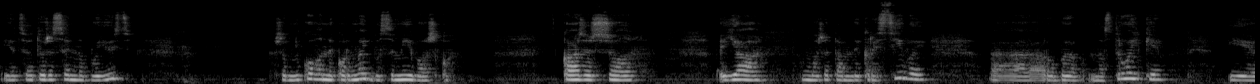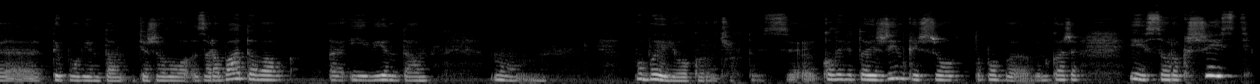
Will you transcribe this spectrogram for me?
Я цього дуже сильно боюсь, щоб нікого не кормить, бо самій важко. Каже, що я, може, там некрасивий, робив настройки, і, е, типу, він там тяжело зарабатував, е, і він там, ну, побив його, коротше, хтось. Е, Коли від тої жінки йшов, то побив. Він каже, їй 46,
